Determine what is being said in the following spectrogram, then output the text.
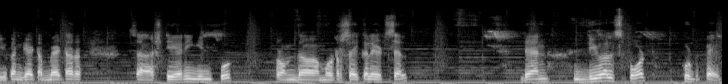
you can get a better uh, steering input from the motorcycle itself. Then dual sport foot peg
